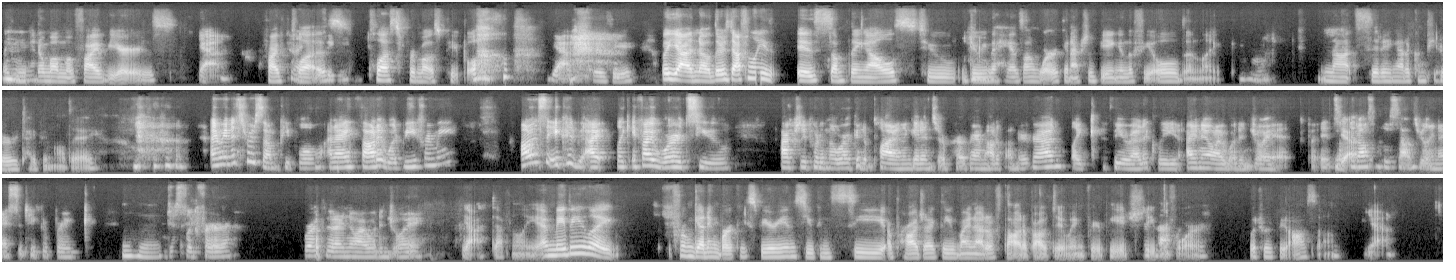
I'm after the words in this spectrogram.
like mm-hmm. minimum of five years. Yeah. Five plus plus for most people. yeah. crazy. But yeah, no, there's definitely is something else to doing mm-hmm. the hands-on work and actually being in the field and like mm-hmm. not sitting at a computer typing all day. I mean, it's for some people, and I thought it would be for me. Honestly, it could be. I like if I were to actually put in the work and apply and then get into a program out of undergrad, like theoretically, I know I would enjoy it. But it's yeah. it also just sounds really nice to take a break, mm-hmm. just look for work that I know I would enjoy. Yeah, definitely. And maybe like from getting work experience, you can see a project that you might not have thought about doing for your PhD exactly. before, which would be awesome. Yeah.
